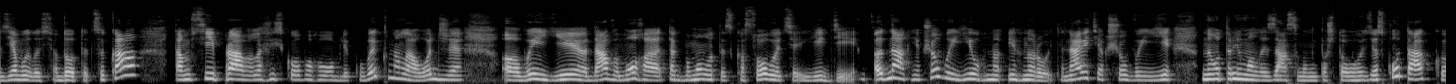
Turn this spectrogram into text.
з'явилися до ТЦК, там всі правила військового обліку виконали, а отже, е, ви її да, вимога, так би мовити, скасовується її дії. Однак, якщо ви її ігно- ігноруєте, навіть якщо ви її не отримали засобами поштового зв'язку, так е,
